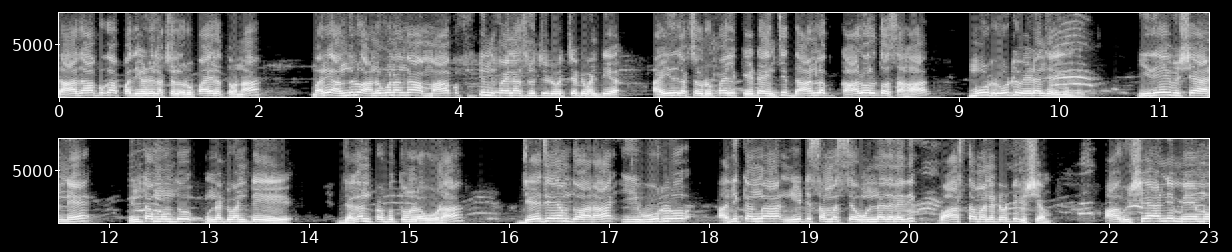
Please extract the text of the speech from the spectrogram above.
దాదాపుగా పదిహేడు లక్షల రూపాయలతోన మరి అందులో అనుగుణంగా మాకు ఫిఫ్టీన్త్ ఫైనాన్స్ నుంచి వచ్చేటువంటి ఐదు లక్షల రూపాయలు కేటాయించి దాంట్లో కాలువలతో సహా మూడు రోడ్లు వేయడం జరిగింది. ఇదే విషయాన్నే ఇంతకుముందు ఉన్నటువంటి జగన్ ప్రభుత్వంలో కూడా జేజేఎం ద్వారా ఈ ఊర్లో అధికంగా నీటి సమస్య ఉన్నదనేది వాస్తవమైనటువంటి విషయం. ఆ విషయాన్ని మేము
